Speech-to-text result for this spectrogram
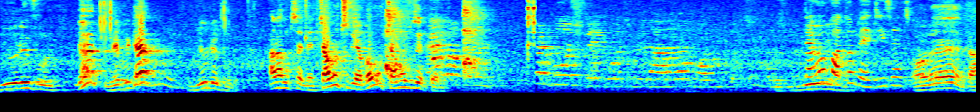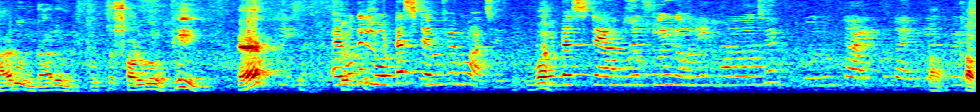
বিউটিফুল দেখ রেপিটা? বিউটিফুল আরামসে নে চামচ নিয়ে বাবু চামচ দিয়ে তোল। কত ভেজিস আছে। অরে দারুণ দারুণ তোর তো স্বর্গ কি? হ্যাঁ? এর মধ্যে লোটাস স্টেম ফেমও আছে। বাহ। লোটাস স্টেম শরীর অনেক ভালো আছে। হলুদটা আরেকটু টাইম খাও, খাও।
